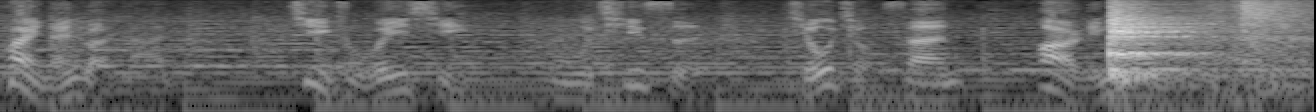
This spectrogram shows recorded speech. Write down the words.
快男软男。记住微信：五七四九九三二零零。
